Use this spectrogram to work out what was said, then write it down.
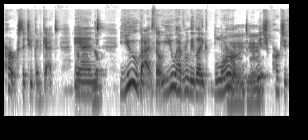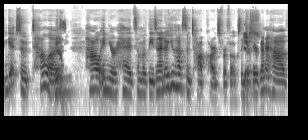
perks that you could get. Yep, And yep. You guys, though, you have really like learned Mhm. which perks you can get. So tell us how in your head some of these, and I know you have some top cards for folks. Like if they're going to have,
